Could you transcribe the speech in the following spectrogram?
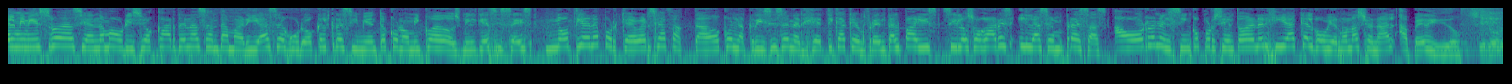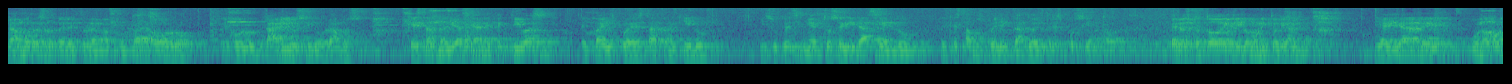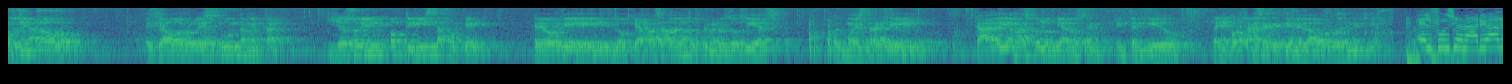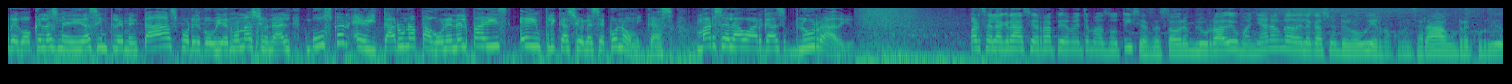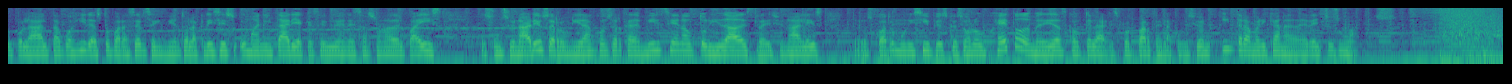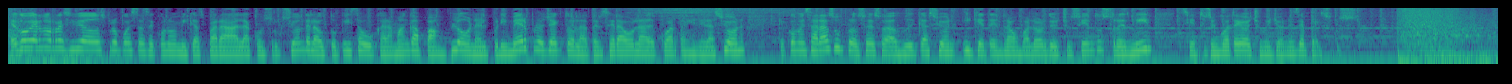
El ministro de Hacienda Mauricio Cárdenas Santamaría aseguró que el crecimiento económico de 2016 no tiene por qué verse afectado con la crisis energética que enfrenta el país si los hogares y las empresas ahorran el 5% de energía que el gobierno nacional ha pedido. Si logramos resolver el problema punta de ahorro voluntario, si logramos que estas medidas sean efectivas, el país puede estar tranquilo y su crecimiento seguirá siendo el que estamos proyectando del 3%. Pero esto todo hay que irlo monitoreando y hay que darle una oportunidad al ahorro. Ese ahorro es fundamental. Y yo soy optimista porque creo que lo que ha pasado en los primeros dos días pues muestra que cada día más colombianos han entendido la importancia que tiene el ahorro de energía. El funcionario agregó que las medidas implementadas por el gobierno nacional buscan evitar un apagón en el país e implicaciones económicas. Marcela Vargas, Blue Radio. Marcela, gracias. Rápidamente más noticias. Hasta ahora en Blue Radio. Mañana una delegación del gobierno comenzará un recorrido por la Alta Guajira. Esto para hacer seguimiento a la crisis humanitaria que se vive en esa zona del país. Los funcionarios se reunirán con cerca de 1.100 autoridades tradicionales de los cuatro municipios que son objeto de medidas cautelares por parte de la Comisión Interamericana de Derechos Humanos. El gobierno recibió dos propuestas económicas para la construcción de la autopista Bucaramanga-Pamplona, el primer proyecto de la tercera ola de cuarta generación que comenzará su proceso de adjudicación y que tendrá un valor de 803.158 millones de pesos.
